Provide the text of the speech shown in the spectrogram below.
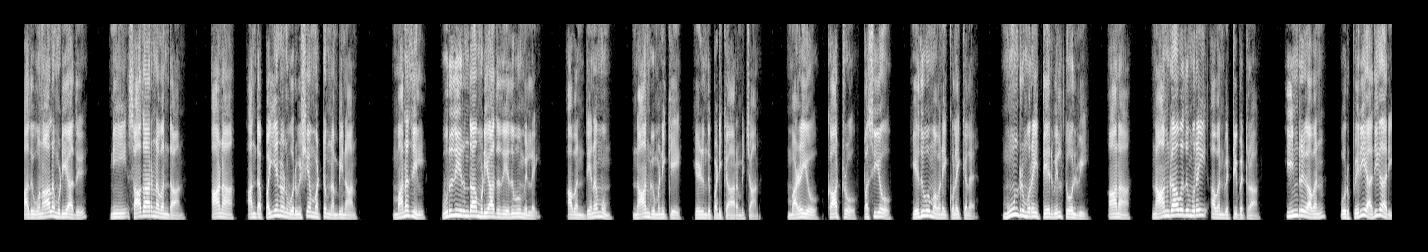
அது உன்னால முடியாது. நீ சாதாரணவன்தான் ஆனா அந்த பையனன் ஒரு விஷயம் மட்டும் நம்பினான். மனதில் உறுதியிருந்தா முடியாதது எதுவும் இல்லை. அவன் தினமும் நான்கு மணிக்கே எழுந்து படிக்க ஆரம்பிச்சான். மழையோ காற்றோ பசியோ எதுவும் அவனை குலைக்கல. மூன்று முறை தேர்வில் தோல்வி. ஆனா நான்காவது முறை அவன் வெற்றி பெற்றான். இன்று அவன் ஒரு பெரிய அதிகாரி.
